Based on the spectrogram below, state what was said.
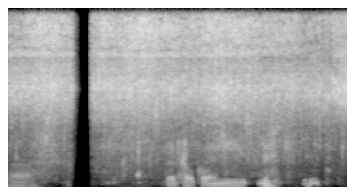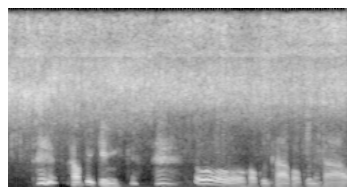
อ่าแต่ เขาก็ไม่มีครับพี่กิ่ง โอ้ ขอบคุณครับ ขอบคุณนะครับ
